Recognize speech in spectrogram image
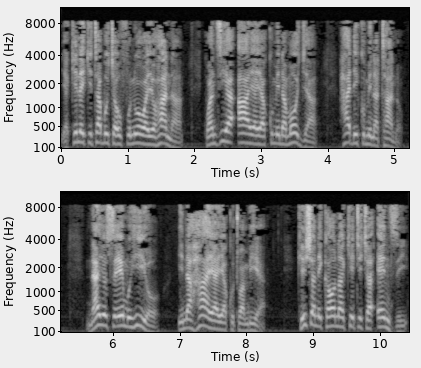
ya kile kitabu cha ufunuo wa yohana kwanzia aya ya 11 hadi 15 nayo sehemu hiyo ina haya ya kutwambia. Kisha nikaona kiti cha enzi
